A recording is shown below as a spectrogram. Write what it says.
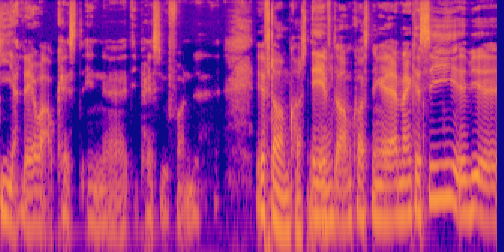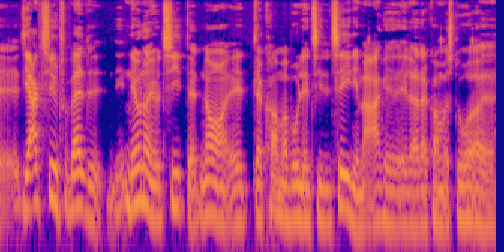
giver lavere afkast end øh, de passive fonde. Efter omkostninger. Efter omkostninger, ja. Man kan sige, at vi, øh, de aktivt forvaltede nævner jo tit, at når øh, der kommer volatilitet i markedet, eller der kommer store øh,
